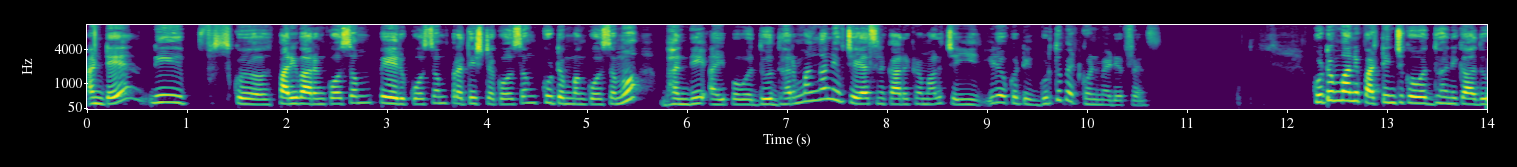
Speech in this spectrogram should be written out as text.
అంటే నీ పరివారం కోసం పేరు కోసం ప్రతిష్ట కోసం కుటుంబం కోసము బందీ అయిపోవద్దు. ధర్మంగా నీవు చేయాల్సిన కార్యక్రమాలు చెయ్యి. ఇది ఒకటి గుర్తుపెట్టుకోండి మై డియర్ ఫ్రెండ్స్ కుటుంబాన్ని పట్టించుకోవద్దు అని కాదు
